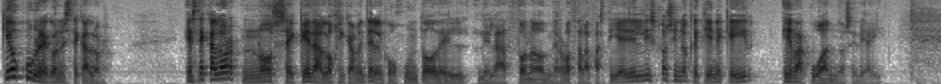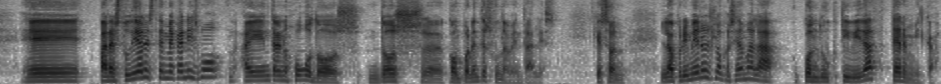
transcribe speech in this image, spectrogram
¿Qué ocurre con este calor? Este calor no se queda lógicamente en el conjunto de la zona donde roza la pastilla y el disco, sino que tiene que ir evacuándose de ahí. Eh, para estudiar este mecanismo ahí entran en juego dos, eh, componentes fundamentales, que son, lo primero es lo que se llama la conductividad térmica.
